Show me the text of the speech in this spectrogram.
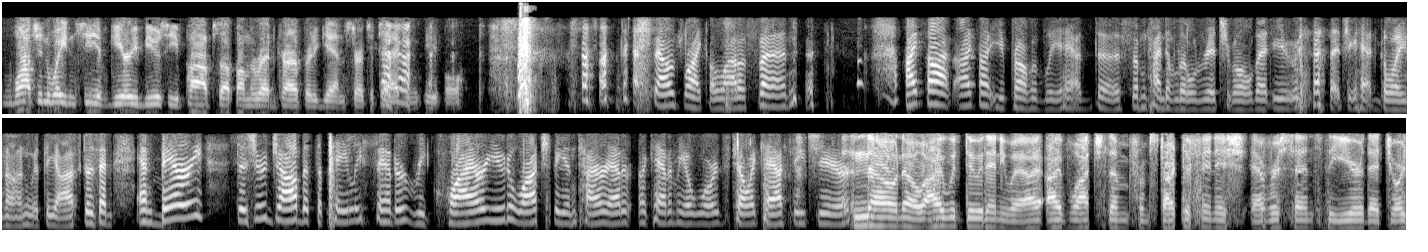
watch and wait and see if Gary Busey pops up on the red carpet again, and starts attacking people. that sounds like a lot of fun. I thought I thought you probably had uh, some kind of little ritual that you that you had going on with the Oscars. And and Barry, does your job at the Paley Center require you to watch the entire Ad- Academy Awards telecast each year? No, no, I would do it anyway. I, I've watched them from start to finish ever since the year that George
